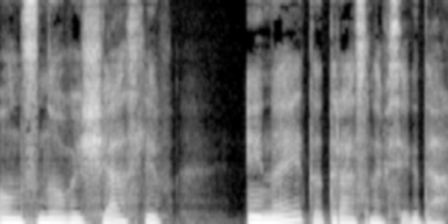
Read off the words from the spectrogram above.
Он снова счастлив, и на этот раз навсегда.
